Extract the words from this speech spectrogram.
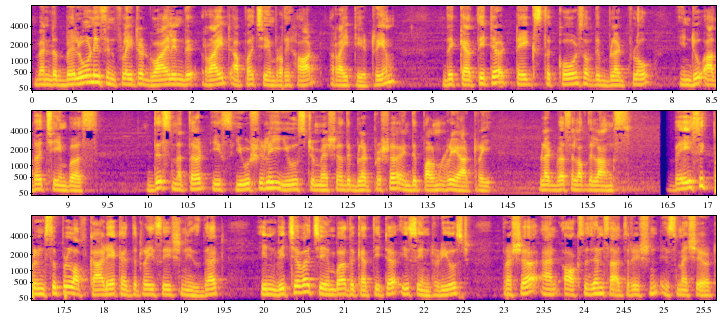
When the balloon is inflated while in the right upper chamber of the heart, right atrium, the catheter takes the course of the blood flow into other chambers. This method is usually used to measure the blood pressure in the pulmonary artery, blood vessel of the lungs. Basic principle of cardiac catheterization is that in whichever chamber the catheter is introduced, pressure and oxygen saturation is measured.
